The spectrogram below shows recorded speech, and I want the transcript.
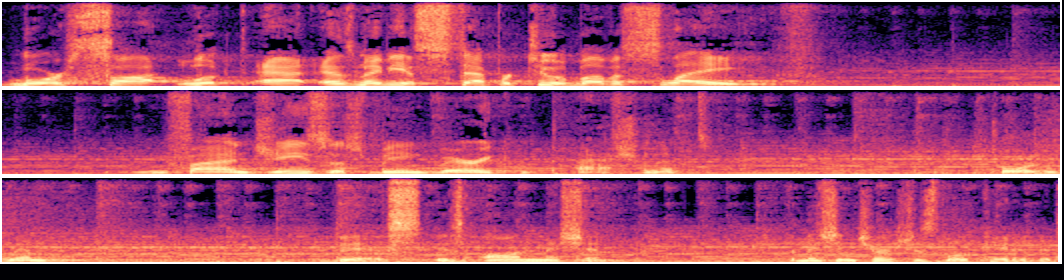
more sought, looked at as maybe a step or two above a slave. You find Jesus being very compassionate toward women. This is On Mission. The Mission Church is located at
